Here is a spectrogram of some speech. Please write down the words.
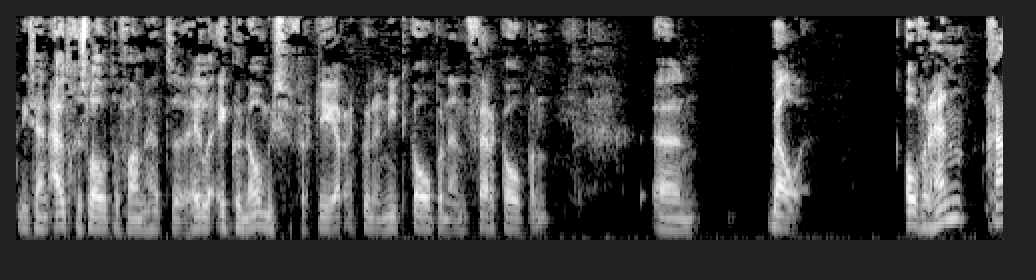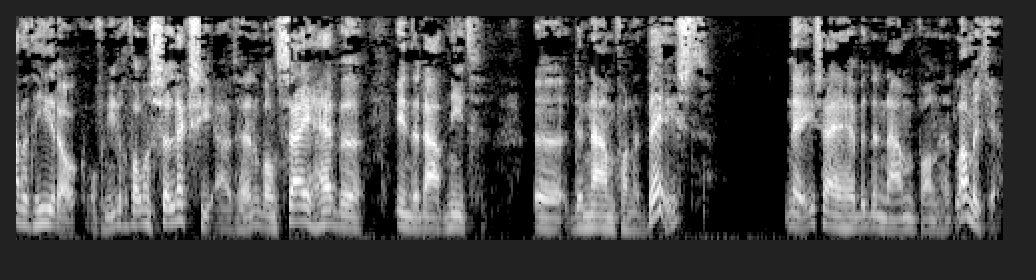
die zijn uitgesloten van het uh, hele economische verkeer, en kunnen niet kopen en verkopen. En, wel, over hen gaat het hier ook, of in ieder geval een selectie uit hen, want zij hebben inderdaad niet uh, de naam van het beest, Nee, zij hebben de naam van het lammetje.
